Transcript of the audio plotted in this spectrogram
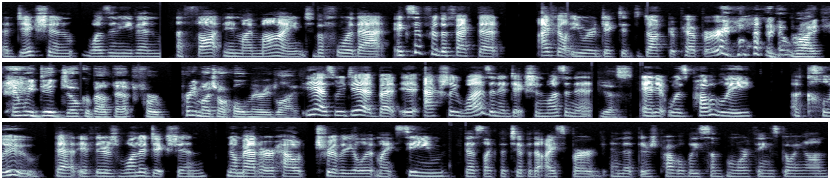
addiction wasn't even a thought in my mind before that, except for the fact that I felt you were addicted to Dr. Pepper. right. And we did joke about that for pretty much our whole married life. yes, we did, but it actually was an addiction, wasn't it? Yes. And it was probably a clue that if there's one addiction, no matter how trivial it might seem, that's like the tip of the iceberg, and that there's probably some more things going on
